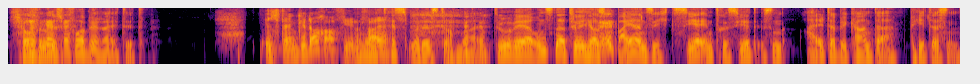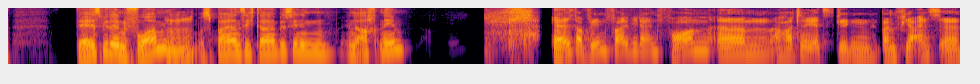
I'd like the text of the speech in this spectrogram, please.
Ich hoffe, du bist vorbereitet. Ich denke doch, auf jeden Na, dann Fall. testen wir das doch mal. Du, wer uns natürlich aus Bayern-Sicht sehr interessiert, ist ein alter Bekannter, Petersen. Der ist wieder in Form. Mhm. Muss Bayern sich da ein bisschen in, in Acht nehmen? Er ist auf jeden Fall wieder in Form. Ähm, hatte jetzt gegen beim 4-1 äh,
